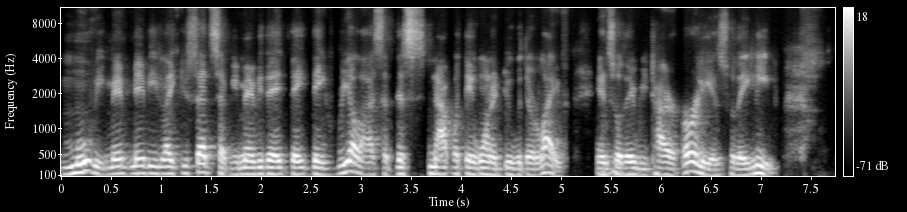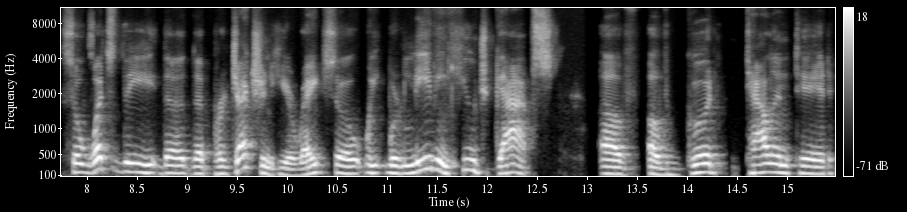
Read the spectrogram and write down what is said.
moving. Maybe, maybe like you said Seppi, maybe they, they they realize that this is not what they want to do with their life and so they retire early and so they leave. So what's the the the projection here right? So we, we're leaving huge gaps of of good talented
